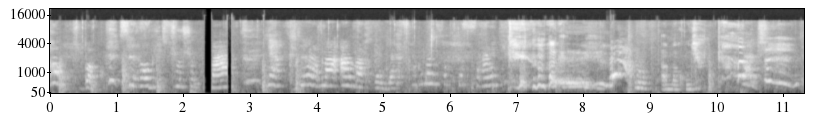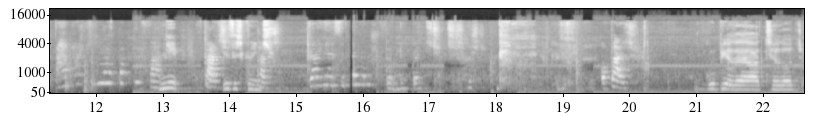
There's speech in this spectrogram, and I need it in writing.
chodź bo zrobię siusiu ma. Jak która ma, a ma chuja. A ma fajnie. A ma chuj. Patrz, a ma chuja, patrz. Nie, Patrz, jesteś cringe. patrz. Daję sobie różkę, dupę. O, patrz. Głupie relacje, rodzi-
